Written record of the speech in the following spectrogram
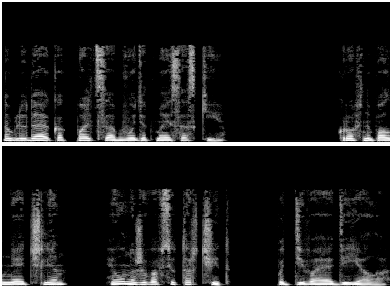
наблюдая, как пальцы обводят мои соски. Кровь наполняет член, и он уже вовсю торчит, поддевая одеяло.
